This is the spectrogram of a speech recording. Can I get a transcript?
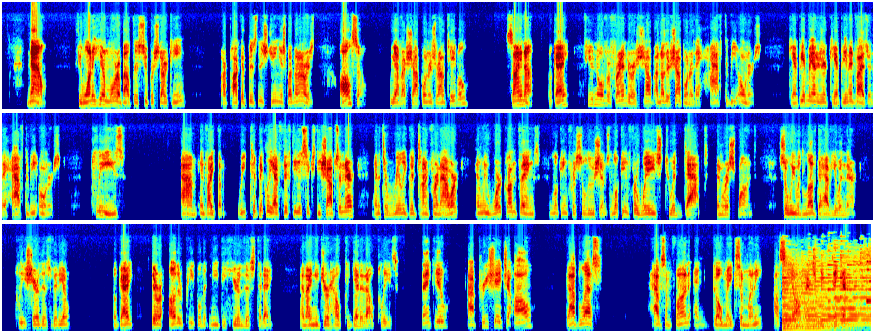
Now, if you want to hear more about this superstar team, our Pocket Business Genius webinar is also, we have our shop owners roundtable. Sign up, okay? If you know of a friend or a shop, another shop owner, they have to be owners. Can't be a manager, can't be an advisor. They have to be owners. Please um, invite them. We typically have 50 to 60 shops in there, and it's a really good time for an hour. And we work on things looking for solutions, looking for ways to adapt and respond. So we would love to have you in there. Please share this video. Okay? There are other people that need to hear this today, and I need your help to get it out, please. Thank you. I appreciate you all. God bless. Have some fun and go make some money. I'll see y'all next week. Take care.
